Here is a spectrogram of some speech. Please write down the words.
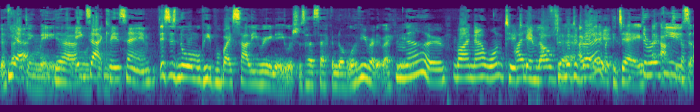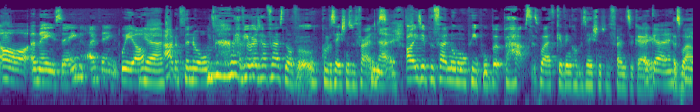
affecting me. Yeah. Exactly the same. This is Normal People by Sally Rooney, which was her second novel. Have you read it, Becky? no, but I now want to, to I get loved involved in the it. debate. I read it in like a day. The I reviews are amazing. I think we are Yeah. out of the norm. Have you read her first novel, Conversations with Friends? No. I do prefer normal people, but perhaps it's worth giving Conversations with Friends a go, A go, as well.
